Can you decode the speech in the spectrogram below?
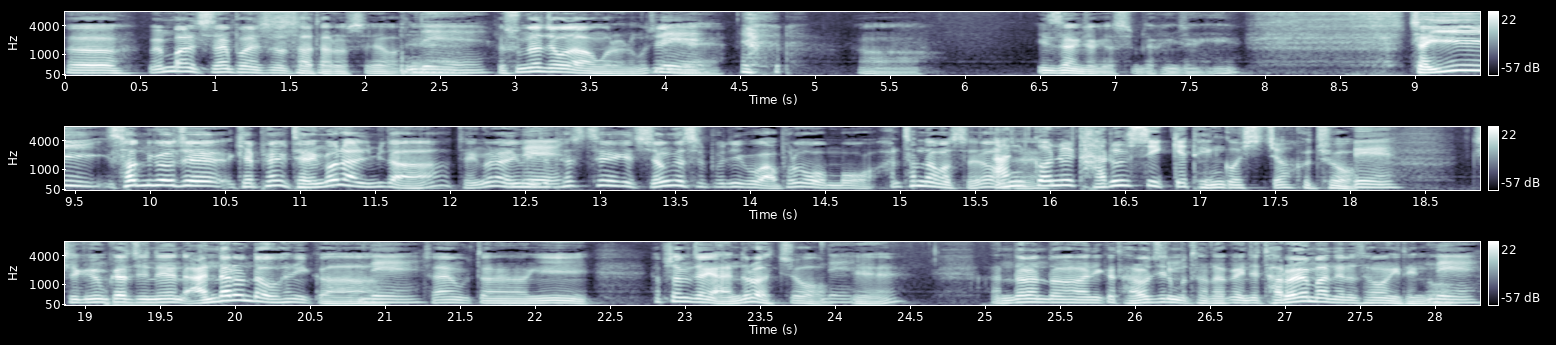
어, 웬만한 지상파에서도 다 다뤘어요. 예. 네. 순간적으로 나온 거라는 거죠, 네. 이게. 어, 인상적이었습니다, 굉장히. 자, 이 선거제 개편이 된 건 아닙니다. 된 건 아니고 네. 이제 패스트트랙에 지정됐을 뿐이고 앞으로 뭐 한참 남았어요. 안건을 다룰 수 있게 된 것이죠. 그렇죠. 네. 지금까지는 안 다룬다고 하니까 네. 자유한국당이 협상장에 안 들어왔죠. 네. 예. 안 다룬다고 하니까 다루지를 못하다가 이제 다뤄야만 되는 상황이 된 네.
